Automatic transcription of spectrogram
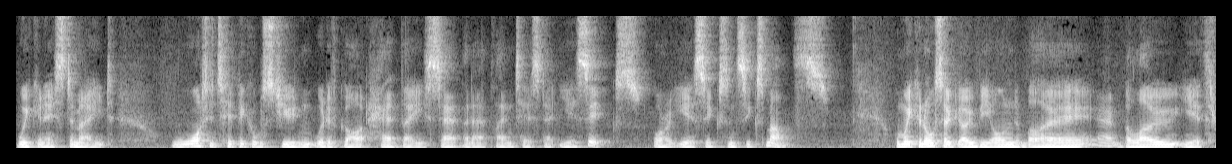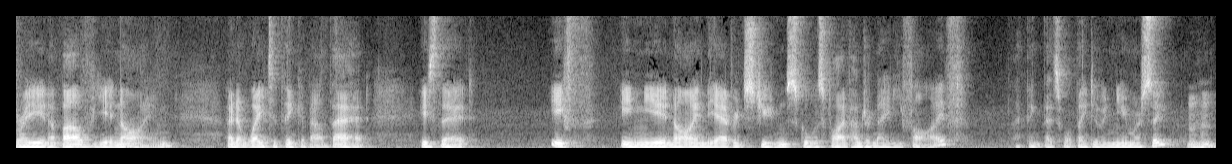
we can estimate what a typical student would have got had they sat the NAPLAN test at year six or at year six and six months. And we can also go beyond and below, below year three and above year nine. And a way to think about that is that if in year nine the average student scores 585, I think that's what they do in numeracy. Mm-hmm.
